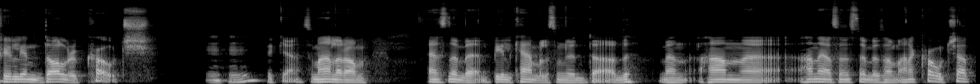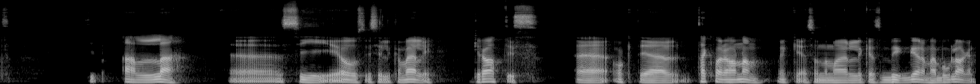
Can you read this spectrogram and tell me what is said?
Trillion Dollar Coach. Fick jag, som handlar om en snubbe, Bill Campbell, som nu är död. Men han, eh, han är alltså en snubbe som han har coachat typ alla eh, CEOs i Silicon Valley gratis. Eh, och det är tack vare honom mycket som de har lyckats bygga de här bolagen.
